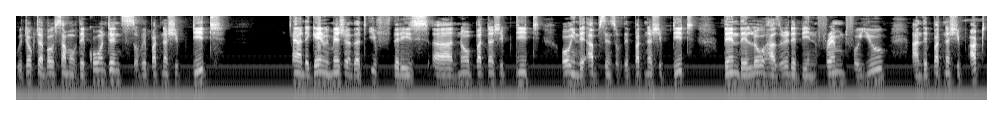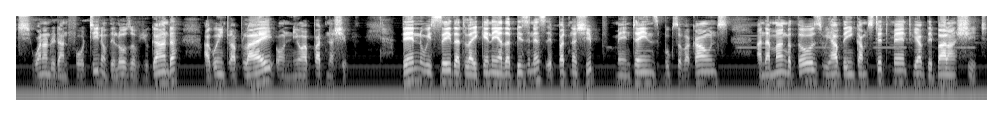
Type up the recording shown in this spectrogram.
We talked about some of the contents of a partnership deed. And again we mentioned that if there is uh, no partnership deed or in the absence of the partnership deed then the law has already been framed for you. And the partnership act 114 of the laws of uganda are going to apply on your partnership then we say that like any other business, a partnership maintains books of accounts and among those we have the income statement, we have the balance sheet.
